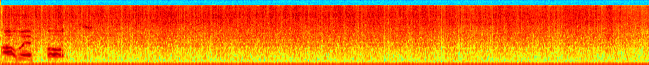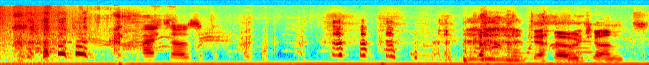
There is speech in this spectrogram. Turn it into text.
Oh, we're fucked. Guys, that was no chance.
